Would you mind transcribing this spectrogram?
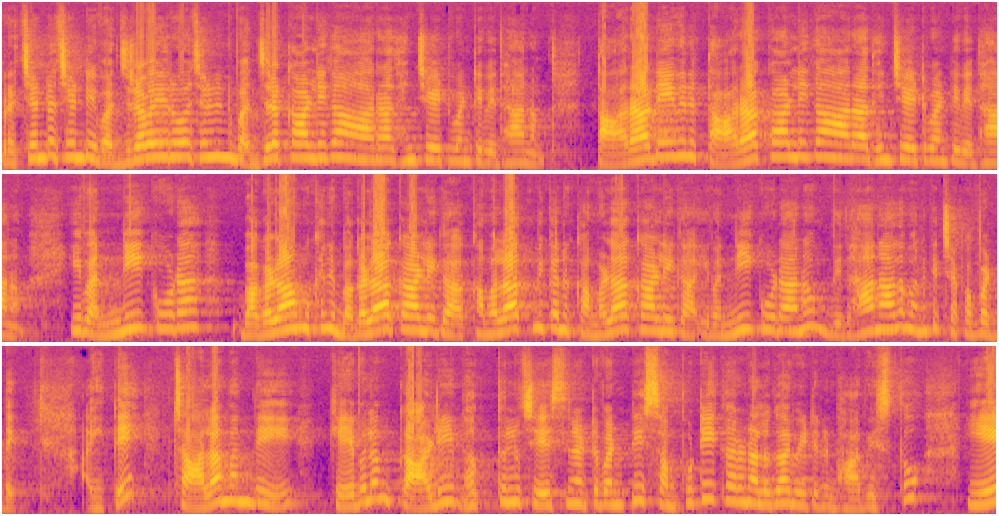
ప్రచండ చండి వజ్రవైరోచని వజ్రకాళిగా ఆరాధించేటువంటి విధానం తారాదేవిని తారాకాళిగా ఆరాధించేటువంటి విధానం ఇవన్నీ కూడా బగళాముఖిని బగళాకాళిగా కమలాత్మికను కమలాకాళిగా ఇవన్నీ కూడాను విధానాలు మనకి చెప్పబడ్డాయి. అయితే చాలామంది కేవలం కాళీ భక్తులు చేసినటువంటి సంపుటీకరణలుగా వీటిని భావిస్తూ ఏ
